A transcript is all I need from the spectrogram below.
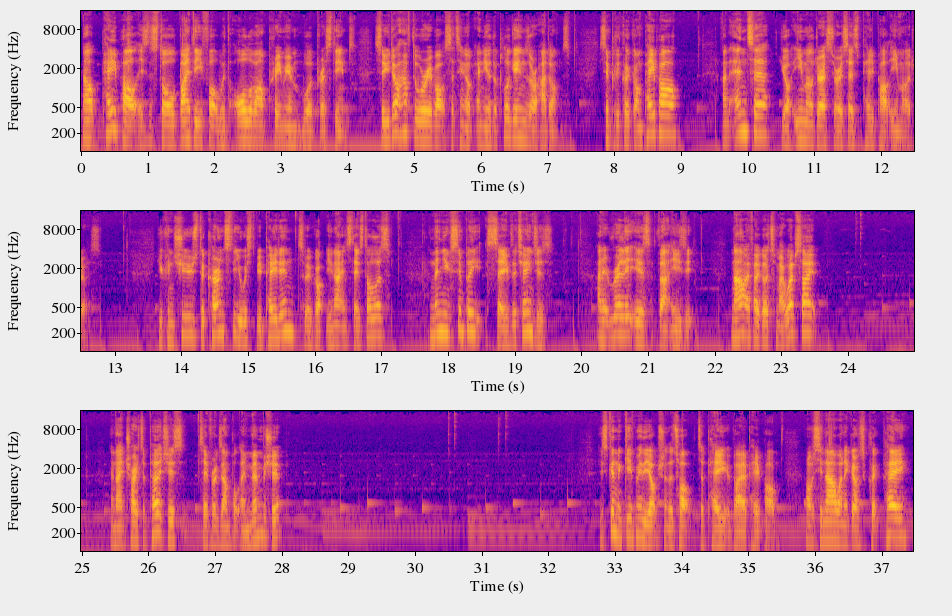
Now PayPal is installed by default with all of our premium WordPress themes, so you don't have to worry about setting up any other plugins or add-ons. Simply click on PayPal and enter your email address where it says PayPal email address. You can choose the currency you wish to be paid in, so we've got United States dollars, and then you simply save the changes. And it really is that easy. Now if I go to my website and I try to purchase, say for example, a membership, it's going to give me the option at the top to pay via PayPal. Obviously now when I go to click pay,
